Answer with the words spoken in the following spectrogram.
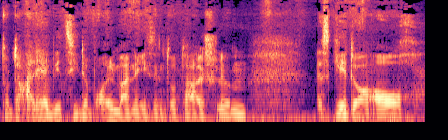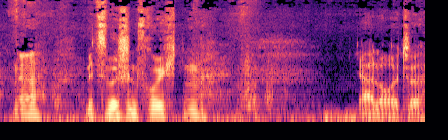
total Herbizide wollen wir nicht, sind total schlimm. Es geht doch auch ne, mit Zwischenfrüchten. Ja, Leute,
